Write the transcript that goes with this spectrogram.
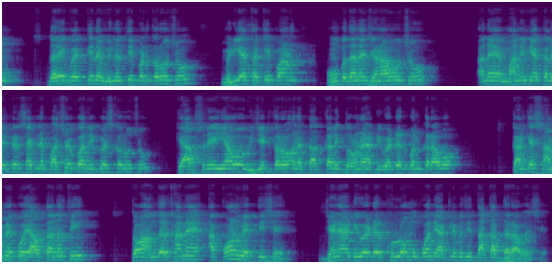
દરેક વ્યક્તિને વિનંતી પણ કરું છું, મીડિયા થકી પણ હું બધાને જણાવું છું અને માનનીય કલેક્ટર સાહેબને પાછો એકવાર રિક્વેસ્ટ કરું છું કે આપ શ્રી અહીંયા આવો વિઝિટ કરો અને તાત્કાલિક ધોરણે આ ડિવાઈડર બંધ કરાવો. કારણ કે સામે કોઈ આવતા નથી, તો અંદરખાને આ કોણ વ્યક્તિ છે? જેણે આ ડિવાઈડર ખુલ્લો મૂકવાની આટલી બધી તાકાત ધરાવે છે.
